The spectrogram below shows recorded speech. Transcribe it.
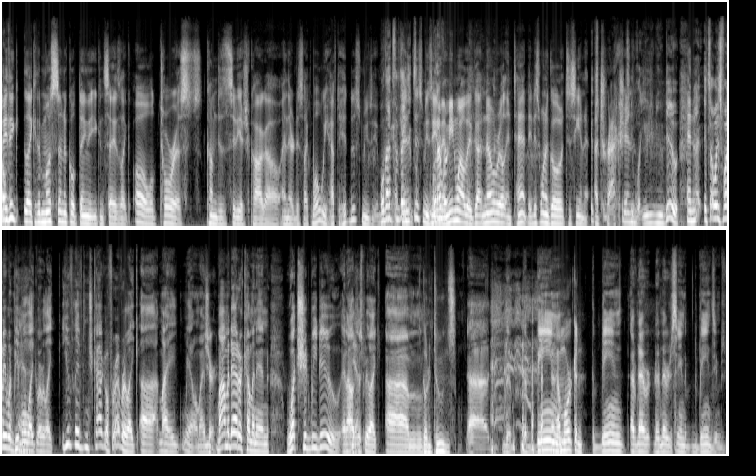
I think like the most cynical thing that you can say is like, oh, well, tourists come to the city of Chicago and they're just like, well, we have to hit this museum. Well, we that's the have to thing. hit this museum, whenever- and meanwhile, they've got no real intent. They just want to go to see an It's attraction. what you you do. And- And it's always funny when people Yeah. like are like, "You've lived in Chicago forever." Like, uh, my you know my Sure. mom and dad are coming in. What should we do? And I'll Yeah. just be like, um, Go to Tunes. uh, the the bean. I'm working. the bean. I've never I've never seen the, the bean. Seems pretty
